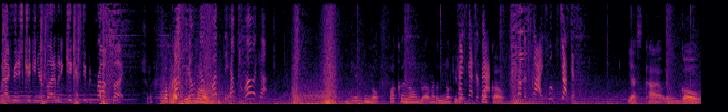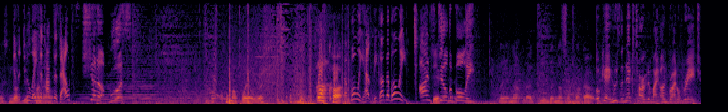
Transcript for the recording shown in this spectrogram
When I finish kicking your butt, I'm gonna kick your stupid frog butt. Shut the fuck up. Leave him alone. They have Leave him the fuck alone, bro. I'm about to knock you the Kite's got your fuck back. out. From the sky swoops justice. Yes, Kyle. Let's go. Let's knock Is it too late to talk out. this out? Shut up, wuss. Don't my boy a wuss. Fuck up. The bully has become the bullied. I'm Dick. still the bully. No, you're not, blood. You got knocked the fuck out. Okay, who's the next target of my unbridled rage?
